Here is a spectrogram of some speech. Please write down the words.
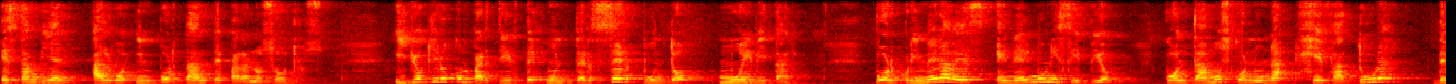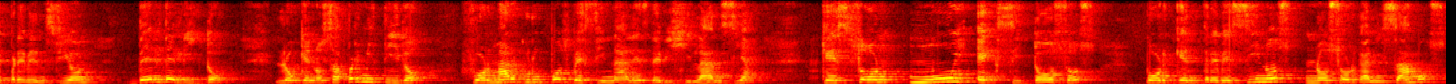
es también algo importante para nosotros. Y yo quiero compartirte un tercer punto muy vital. Por primera vez en el municipio contamos con una jefatura de prevención del delito, lo que nos ha permitido formar grupos vecinales de vigilancia que son muy exitosos porque entre vecinos nos organizamos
